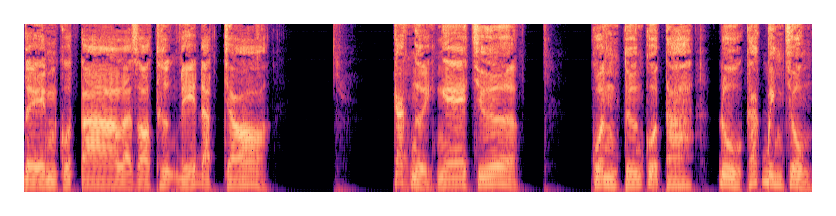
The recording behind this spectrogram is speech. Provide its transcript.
Tên của ta là do Thượng Đế đặt cho. Các người nghe chưa? Quân tướng của ta đủ các binh chủng.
